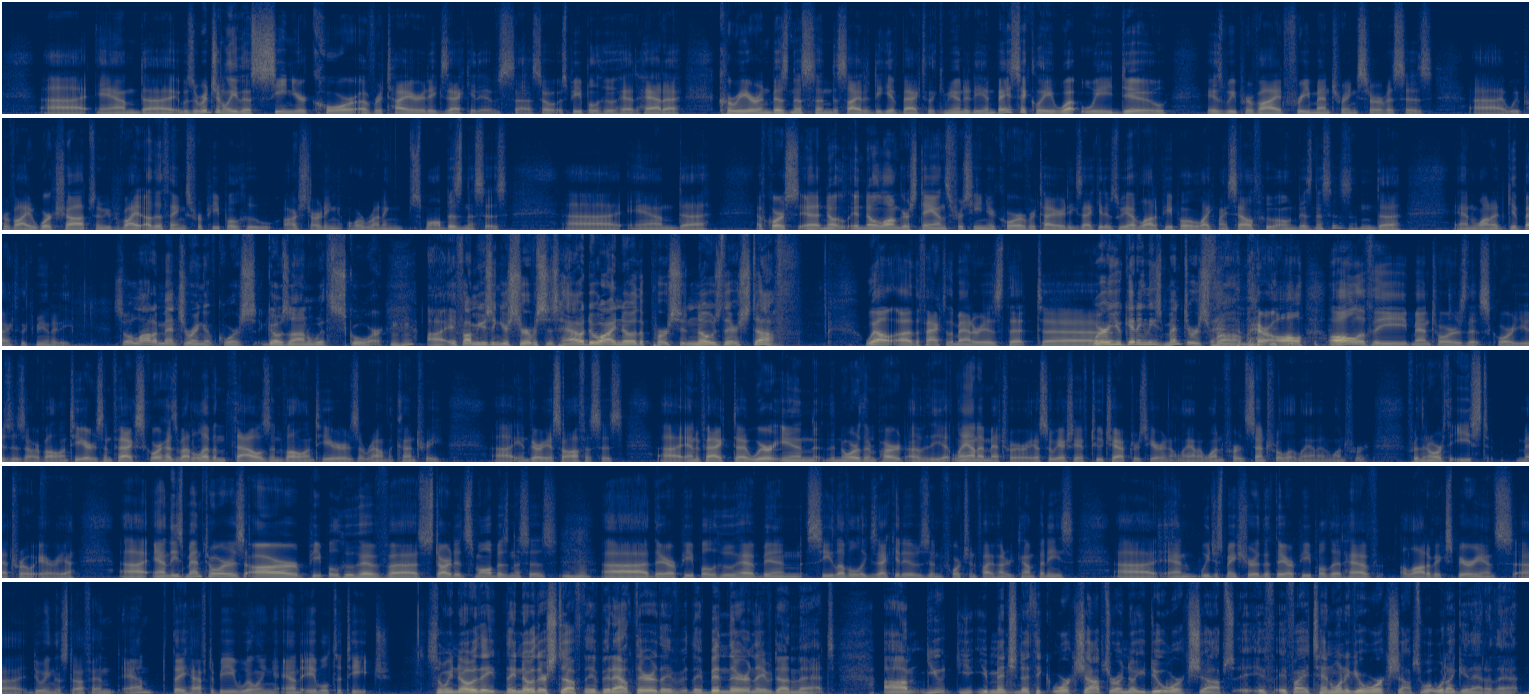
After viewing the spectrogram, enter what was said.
uh, and uh, it was originally the senior corps of retired executives. Uh, so it was people who had had a career in business and decided to give back to the community. And basically, what we do is we provide free mentoring services. Uh, we provide workshops and we provide other things for people who are starting or running small businesses. Uh, and uh, of course, uh, no, it no longer stands for Senior Corps of Retired Executives. We have a lot of people like myself who own businesses and uh, and want to give back to the community. So, a lot of mentoring, of course, goes on with SCORE. Uh, if I'm using your services, how do I know the person knows their stuff? Well, uh, the fact of the matter is that uh, Where are you getting these mentors from? they're all all of the mentors that SCORE uses are volunteers. In fact, SCORE has about 11,000 volunteers around the country uh, in various offices. Uh, and in fact, uh, we're in the northern part of the Atlanta metro area, so we actually have two chapters here in Atlanta, one for central Atlanta and one for, for the northeast metro area. Uh, and these mentors are people who have uh, started small businesses. Uh, they are people who have been C level executives in Fortune 500 companies. Uh, and we just make sure that they are people that have a lot of experience uh, doing this stuff. And, and they have to be willing and able to teach. So we know they, they know their stuff. They've been out there. They've they've been there and they've done that. Um, you, you you mentioned I think workshops, or I know you do workshops. If if I attend one of your workshops, what would I get out of that?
